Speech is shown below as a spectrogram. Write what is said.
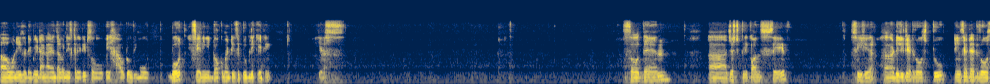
Uh, one is a debit and another one is credit. So we have to remove both. If any document is duplicating yes so then uh, just click on save. See here uh, deleted rows 2 inserted rows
